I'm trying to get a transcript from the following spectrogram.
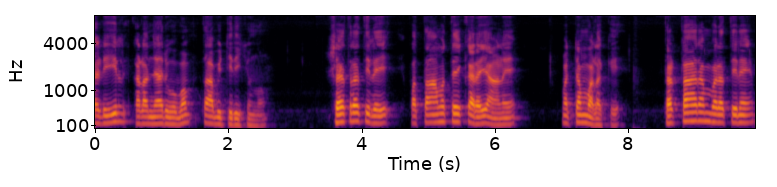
തടിയിൽ കടഞ്ഞ രൂപം സ്ഥാപിച്ചിരിക്കുന്നു. ക്ഷേത്രത്തിലെ പത്താമത്തെ കരയാണ് മറ്റം വടക്ക്. തട്ടാരമ്പലത്തിന്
